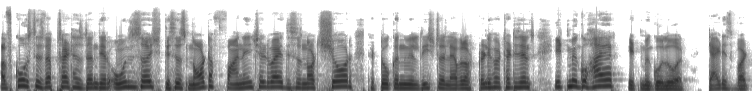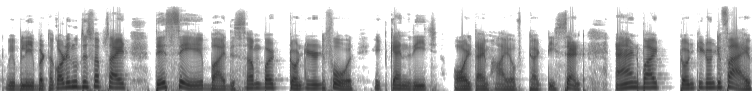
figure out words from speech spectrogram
Of course, this website has done their own research. This is not a financial advice. This is not sure the token will reach the level of 25 30 cents. It may go higher, it may go lower. That is what we believe. But according to this website, they say by December 2024, it can reach all-time high of 30 cent and by 2025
